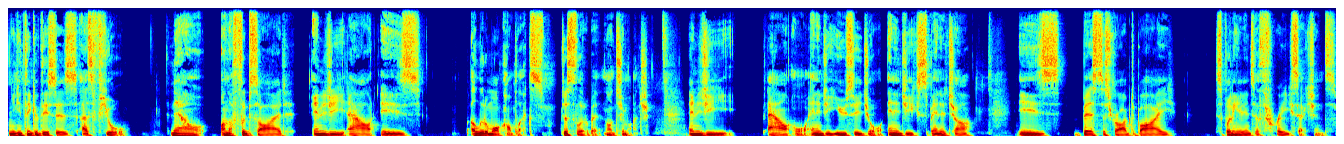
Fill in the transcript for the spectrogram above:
You can think of this as, as fuel. Now, on the flip side, energy out is a little more complex, just a little bit, not too much. Energy out or energy usage or energy expenditure is best described by splitting it into three sections.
